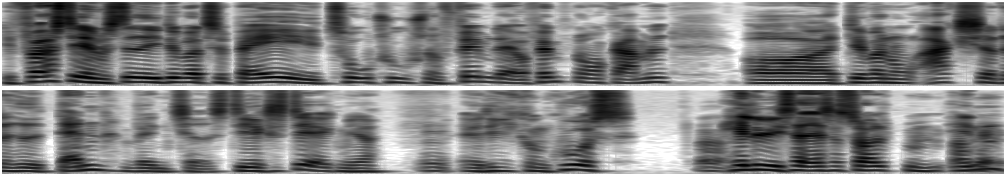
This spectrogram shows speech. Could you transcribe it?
Det første, jeg investerede i, det var tilbage i 2005, da jeg var 15 år gammel, og det var nogle aktier, der hed Dan Ventures. De eksisterer ikke mere. Mm. Mm. De gik konkurs. Ah. Heldigvis havde jeg så solgt dem Okay. inden.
